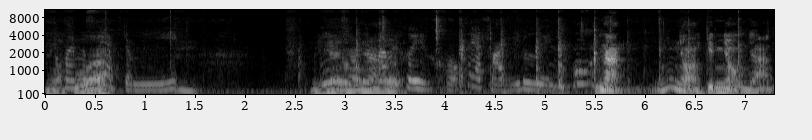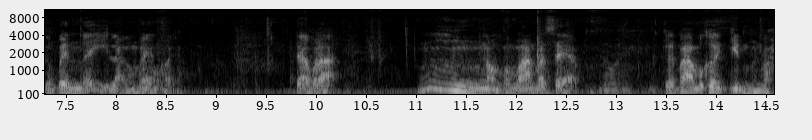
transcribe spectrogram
นี่หทำไมตัมันวแซ่บจังนี้มีแห้งยาวๆเลไม่ยเคยเห็นของแซ่บปานนี้เลยนั่นหย่องกินหย่องหยาก็เป็นได้หล่ะกำแพงข่อยแซ่บปะล่ะอืมหน่องข้าวหวานปลาแซ่บโดยเกิดมาบ่เคยกินเพิ่นป่ะ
